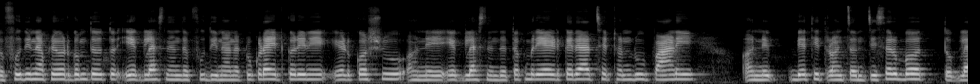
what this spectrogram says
તો ફુદીના ફ્લેવર ગમતો હોય તો એક ગ્લાસની અંદર ફુદીનાના ટુકડા એડ કરીને એડ કરશું અને એક ગ્લાસની અંદર તકમરી એડ કર્યા છે ઠંડુ પાણી અને બેથી ત્રણ ચમચી શરબત, તો ગ્લાસ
